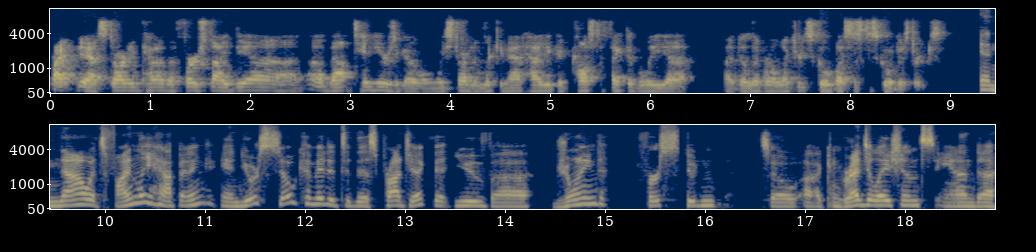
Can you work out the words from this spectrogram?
Right. Yeah. Started kind of the first idea uh, about 10 years ago when we started looking at how you could cost effectively uh, uh, deliver electric school buses to school districts. And now it's finally happening, and you're so committed to this project that you've uh, joined First Student so uh, congratulations, and uh,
